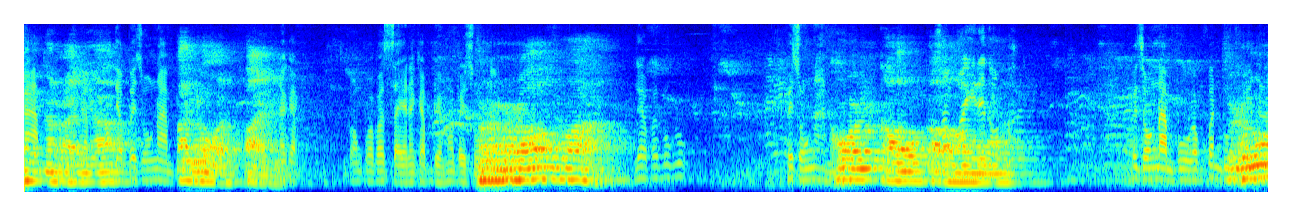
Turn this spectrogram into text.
น้ำนะครับเดี๋ยวไปส่งน้ำตลอดไปนะครับกองพอพระไสยนะครับเดี๋ยวเฮาไปส่งเพน้ำราะว่าเร็วไปพวกลูก ไปส่งน้ำคนเก่าเก่าสักไปได้ตองไปส่งน้ำปูกับควนปูรู้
